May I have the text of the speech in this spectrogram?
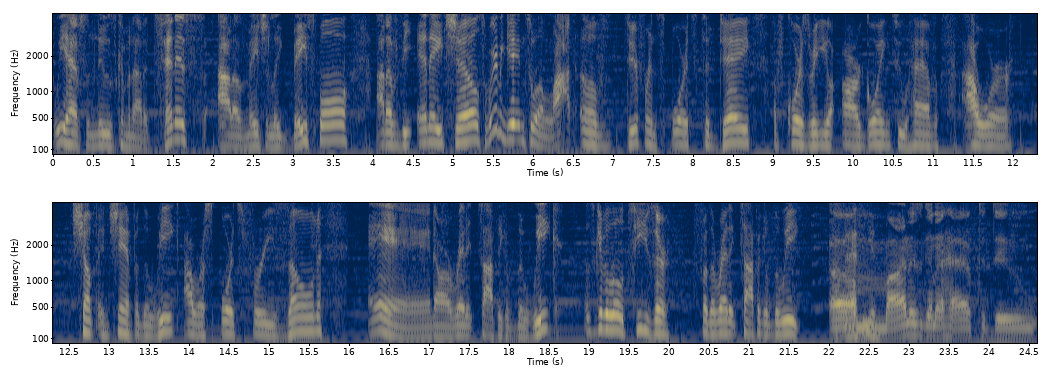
We have some news coming out of tennis, out of Major League Baseball, out of the NHL. So we're going to get into a lot of different sports today. Of course, we are going to have our chump and champ of the week, our sports free zone, and our Reddit topic of the week. Let's give a little teaser for the Reddit topic of the week. Matthew. Um, mine is gonna have to do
